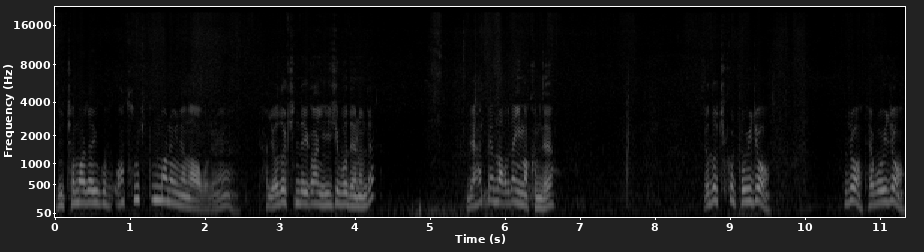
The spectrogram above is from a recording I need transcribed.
넣자마자 이거 한 30분 만에 그냥 나와버리네. 한 8치인데 이거 한 25 되는데? 내 한 뺨마보다 이만큼 돼요. 8치 거 보이죠? 그죠? 대 보이죠?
